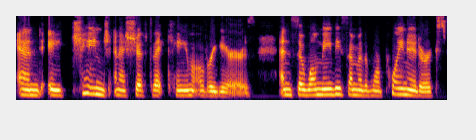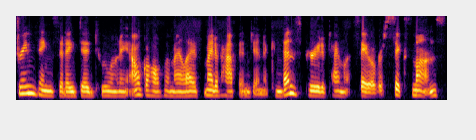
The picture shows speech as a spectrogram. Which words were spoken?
and a change and a shift that came over years. And so while maybe some of the more pointed or extreme things that I did to eliminate alcohol from my life might have happened in a condensed period of time, let's say over six months,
